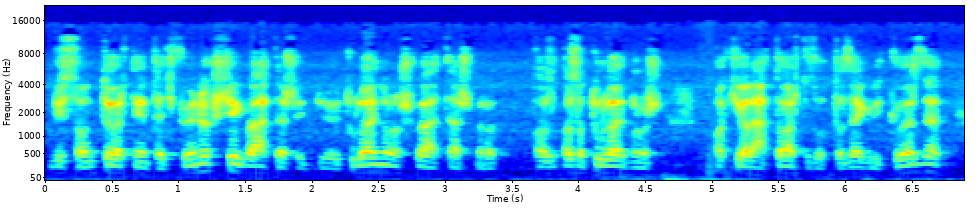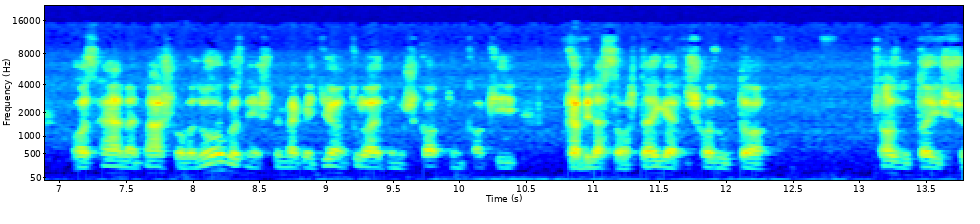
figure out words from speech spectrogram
viszont történt egy főnökségváltás, egy tulajdonosváltás, mert az, az a tulajdonos, aki alá tartozott az EGRI körzet, az elment máshova dolgozni, és mi meg egy olyan tulajdonos kaptunk, aki kb. leszart Egert, és azóta, azóta is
